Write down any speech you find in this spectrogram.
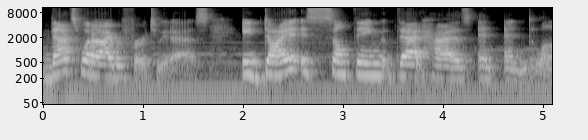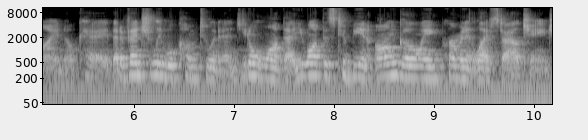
That's what I refer to it as. A diet is something that has an end line, okay? That eventually will come to an end. You don't want that. You want this to be an ongoing, permanent lifestyle change.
